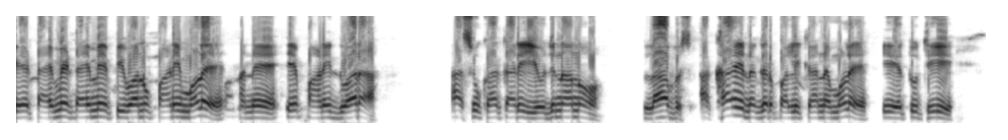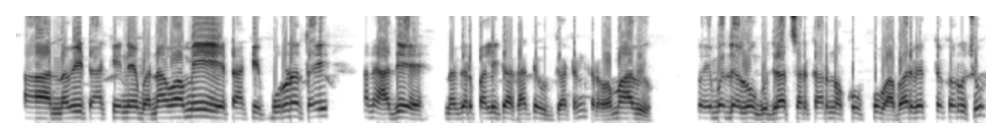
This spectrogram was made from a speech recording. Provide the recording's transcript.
કે ટાઈમે ટાઈમે પીવાનું પાણી મળે અને એ પાણી દ્વારા આ સુખાકારી યોજનાનો લાભ આખા નગરપાલિકાને મળે એ હેતુથી આ નવી ટાંકીને બનાવવામાં એ ટાંકી પૂર્ણ થઈ અને આજે નગરપાલિકા ખાતે ઉદ્ઘાટન કરવામાં આવ્યું. તો એ બદલ હું ગુજરાત સરકારનો ખૂબ ખૂબ આભાર વ્યક્ત કરું છું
